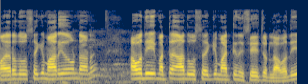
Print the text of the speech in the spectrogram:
വേറെ ദിവസത്തേക്ക് മാറിയതുകൊണ്ടാണ് അവധി മറ്റ ആ ദിവസത്തേക്ക് മാറ്റി നിശ്ചയിച്ചിട്ടുള്ളത് അവധി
